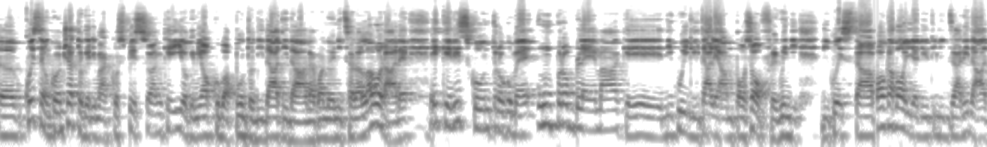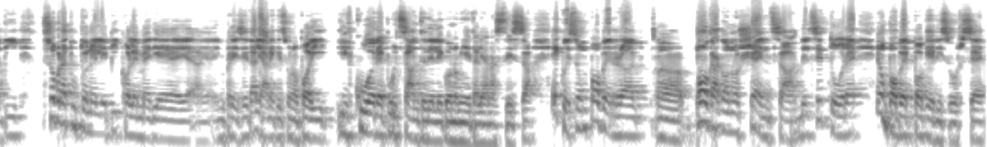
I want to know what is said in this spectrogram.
Uh, questo è un concetto che rimarco spesso anche io, che mi occupo appunto di dati da, da quando ho iniziato a lavorare e che riscontro come un problema che, di cui l'Italia un po' soffre, quindi di questa poca voglia di utilizzare i dati soprattutto nelle piccole e medie eh, imprese italiane che sono poi il cuore pulsante dell'economia italiana stessa e questo un po' per uh, poca conoscenza del settore e un po' per poche risorse.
